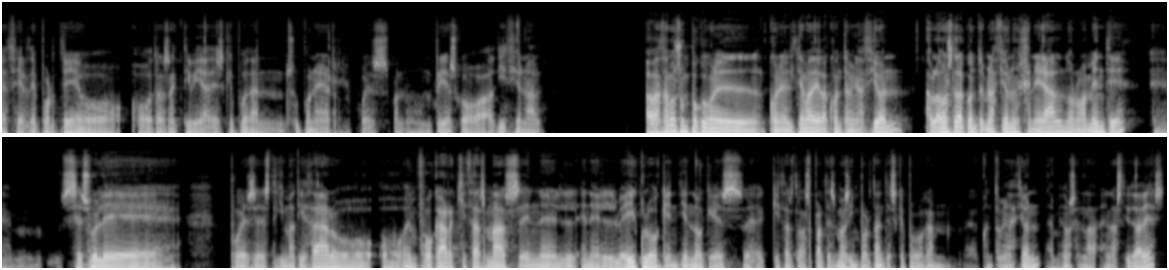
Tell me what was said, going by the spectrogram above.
hacer deporte o, otras actividades que puedan suponer pues, bueno, un riesgo adicional. Avanzamos un poco con el, con el, tema de la contaminación. Hablamos de la contaminación en general, normalmente. se suele pues estigmatizar o, enfocar quizás más en el, en el, vehículo, que entiendo que es eh, quizás de las partes más importantes que provocan eh, contaminación, al menos en, las ciudades.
